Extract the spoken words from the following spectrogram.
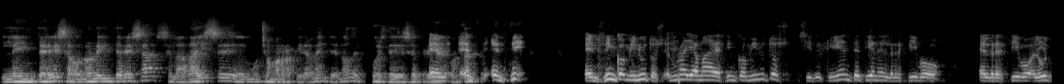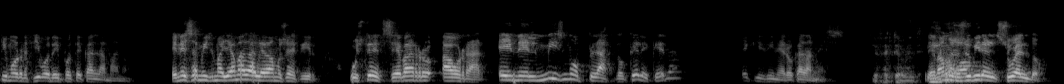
le interesa o no le interesa, se la dais eh, mucho más rápidamente, ¿no? Después de ese primer en, En, cinco minutos, en una llamada de cinco minutos, si el cliente tiene el recibo, el recibo, el último recibo de hipoteca en la mano, en esa misma llamada le vamos a decir, usted se va a ahorrar en el mismo plazo que le queda X dinero cada mes. Efectivamente. Le vamos a subir el sueldo.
